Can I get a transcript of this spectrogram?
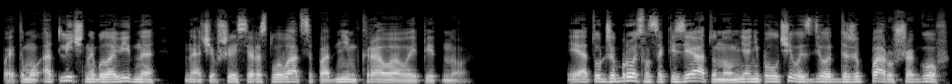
поэтому отлично было видно начавшееся расплываться под ним кровавое пятно. Я тут же бросился к азиату, но у меня не получилось сделать даже пару шагов.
